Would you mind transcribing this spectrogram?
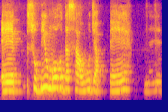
é, subi o Morro da Saúde a pé, né?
